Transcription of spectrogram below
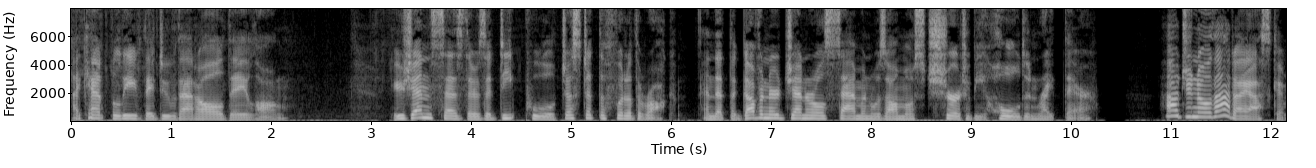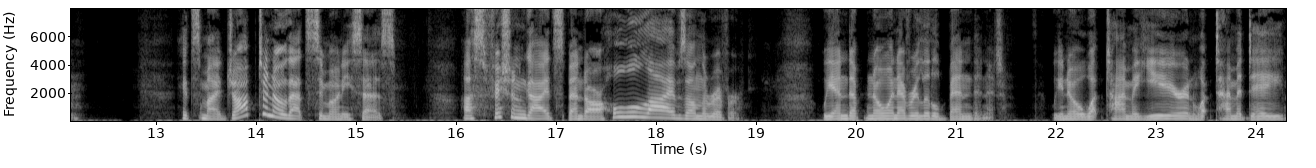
I can't believe they do that all day long. Eugene says there's a deep pool just at the foot of the rock, and that the Governor General's salmon was almost sure to be holding right there. How'd you know that? I ask him. It's my job to know that, Simone says. Us fishing guides spend our whole lives on the river. We end up knowing every little bend in it. We know what time of year and what time of day,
